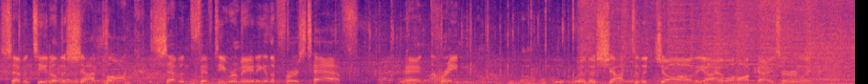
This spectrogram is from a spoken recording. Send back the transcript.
17 on the shot clock, 7.50 remaining in the first half. And Creighton with a shot to the jaw of the Iowa Hawkeyes early.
